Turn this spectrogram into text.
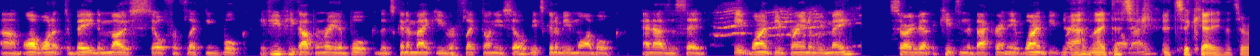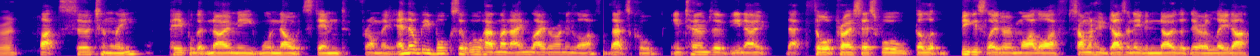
Um, I want it to be the most self reflecting book. If you pick up and read a book that's going to make you reflect on yourself, it's going to be my book. And as I said, it won't be branded with me Sorry about the kids in the background. It won't be. Nah, mate, that's okay. It's okay. That's all right. But certainly, people that know me will know it stemmed from me. And there'll be books that will have my name later on in life. That's cool. In terms of, you know, that thought process, will the biggest leader in my life, someone who doesn't even know that they're a leader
